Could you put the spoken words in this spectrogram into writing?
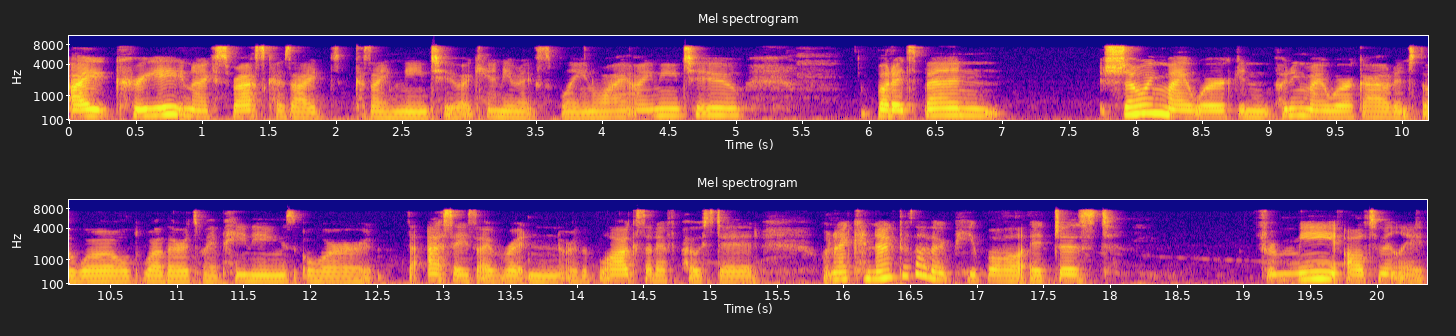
I create and I express because I because I need to. I can't even explain why I need to. But it's been showing my work and putting my work out into the world, whether it's my paintings or the essays I've written or the blogs that I've posted, when I connect with other people, it just, for me, ultimately, I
